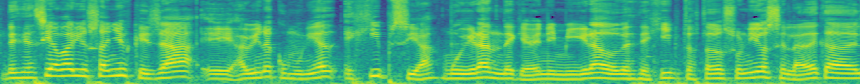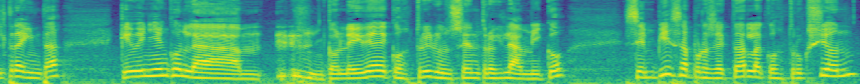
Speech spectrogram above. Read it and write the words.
Desde hacía varios años que ya eh, había una comunidad egipcia muy grande que habían inmigrado desde Egipto a Estados Unidos en la década del 30, que venían con la, con la idea de construir un centro islámico. Se empieza a proyectar la construcción,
